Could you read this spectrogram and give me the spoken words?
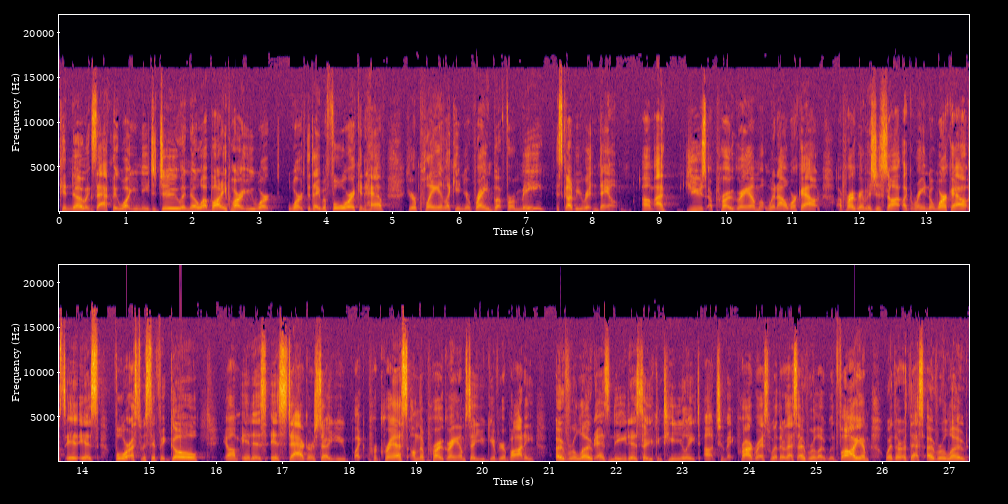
can know exactly what you need to do and know what body part you worked worked the day before. It can have your plan like in your brain. But for me, it's got to be written down. Um, I use a program when I work out. A program is just not like random workouts. It is for a specific goal. Um, it is is staggered, so you like progress on the program. So you give your body overload as needed, so you continually uh, to make progress. Whether that's overload with volume, whether that's overload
